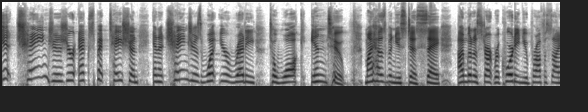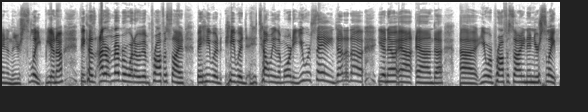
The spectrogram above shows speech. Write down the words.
it changes your expectation and it changes what you're ready to walk into. My husband used to say, I'm going to start recording you prophesying in your sleep, you know, because I don't remember what I've been prophesying, but he would he would tell me in the morning, you were saying da da da, you know, and, and uh, uh, you were prophesying in your sleep.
